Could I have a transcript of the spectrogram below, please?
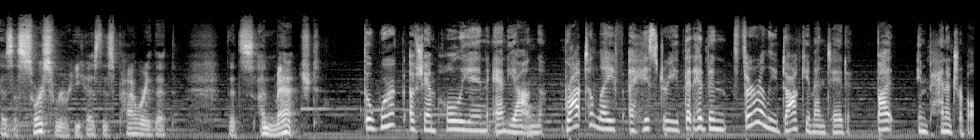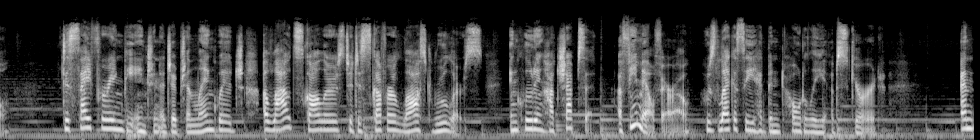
as a sorcerer. He has this power that that's unmatched. The work of Champollion and Young brought to life a history that had been thoroughly documented but impenetrable. Deciphering the ancient Egyptian language allowed scholars to discover lost rulers, including Hatshepsut, a female pharaoh whose legacy had been totally obscured. And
